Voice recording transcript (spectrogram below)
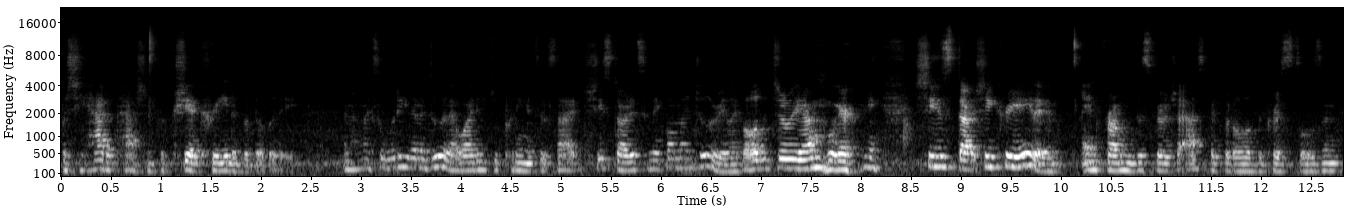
But she had a passion for. She had creative ability. And I'm like, so what are you gonna do with that? Why do you keep putting it to the side? She started to make all my jewelry, like all the jewelry I'm wearing. She start she created, and from the spiritual aspect with all of the crystals, and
